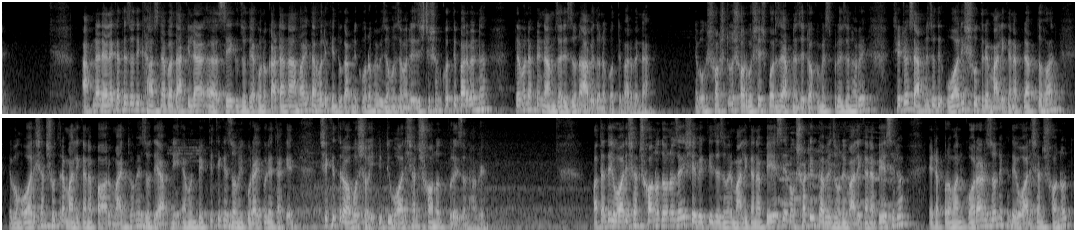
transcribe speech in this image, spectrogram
আপনার এলাকাতে যদি খাজনা বা দাখিলা চেক যদি এখনও কাটা না হয়, তাহলে কিন্তু আপনি কোনোভাবে যেমন যেমন রেজিস্ট্রেশন করতে পারবেন না। তেমন আপনি নামজারির জন্য আবেদনও করতে পারবেন না। এবং ষষ্ঠ সর্বশেষ পর্যায়ে আপনার যে ডকুমেন্টস প্রয়োজন হবে, সেটা হচ্ছে আপনি যদি ওয়ারিশ সূত্রে মালিকানা প্রাপ্ত হন এবং ওয়ারিশান সূত্রে মালিকানা পাওয়ার মাধ্যমে যদি আপনি এমন ব্যক্তি থেকে জমি ক্রয় করে থাকেন, সেক্ষেত্রে অবশ্যই একটি ওয়ারিশান সনদ প্রয়োজন হবে। অর্থাৎ এই ওয়ারিশান সনদ অনুযায়ী সে ব্যক্তি যে জমির মালিকানা পেয়েছে এবং সঠিকভাবে জমির মালিকানা পেয়েছিল, এটা প্রমাণ করার জন্য কিন্তু এই ওয়ারিশান সনদ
